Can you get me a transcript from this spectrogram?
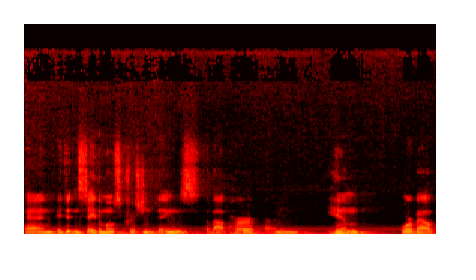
and it didn't say the most Christian things about her, I mean, him, or about.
